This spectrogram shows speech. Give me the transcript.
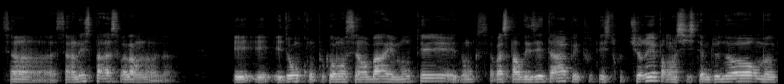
C'est un, espace, voilà. et, donc, on peut commencer en bas et monter. Et donc, ça passe par des étapes et tout est structuré par un système de normes,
